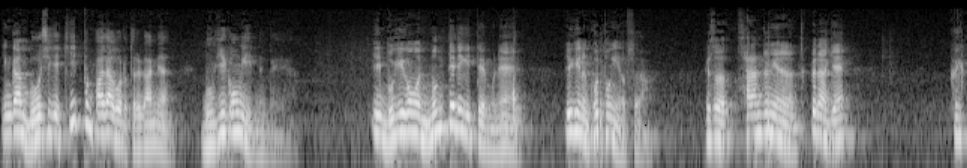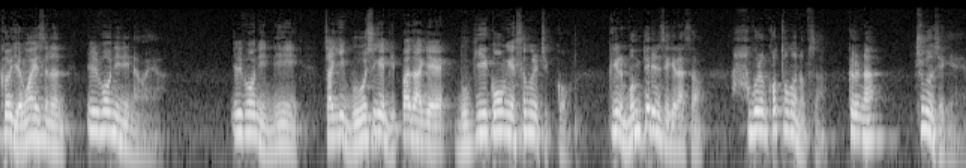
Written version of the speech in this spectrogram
인간 무의식의 깊은 바닥으로 들어가면 무기공이 있는 거예요. 이 무기공은 멍 때리기 때문에 여기는 고통이 없어. 그래서 사람 중에는 특별하게 그, 그 영화에서는 일본인이 나와요. 일본인이 자기 무의식의 밑바닥에 무기공의 성을 짓고 그게는 멍 때리는 세계라서 아무런 고통은 없어. 그러나 죽은 세계예요.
